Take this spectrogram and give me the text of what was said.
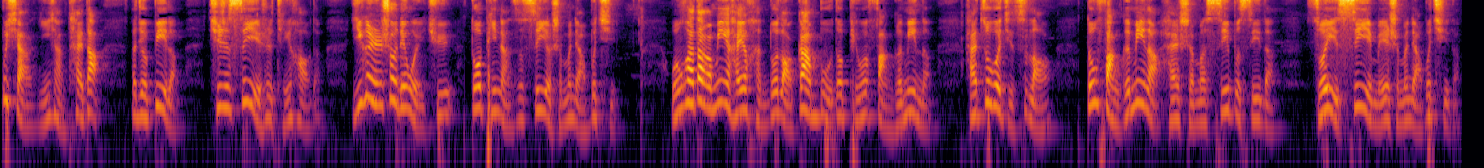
不想影响太大，那就 B 了。其实 C 也是挺好的，一个人受点委屈，多评两次 C 有什么了不起？文化大革命还有很多老干部都评为反革命的，还坐过几次牢，都反革命了，还什么 C 不 C 的？所以 C 也没什么了不起的，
